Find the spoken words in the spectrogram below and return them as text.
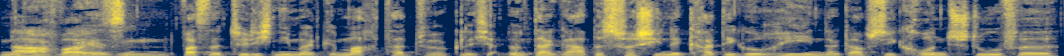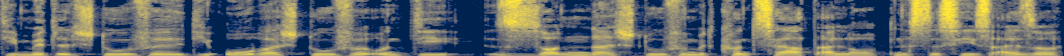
nachweisen, was natürlich niemand gemacht hat wirklich. Und da gab es verschiedene Kategorien. Da gab es die Grundstufe, die Mittelstufe, die Oberstufe und die Sonderstufe mit Konzerterlaubnis. Das hieß also,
